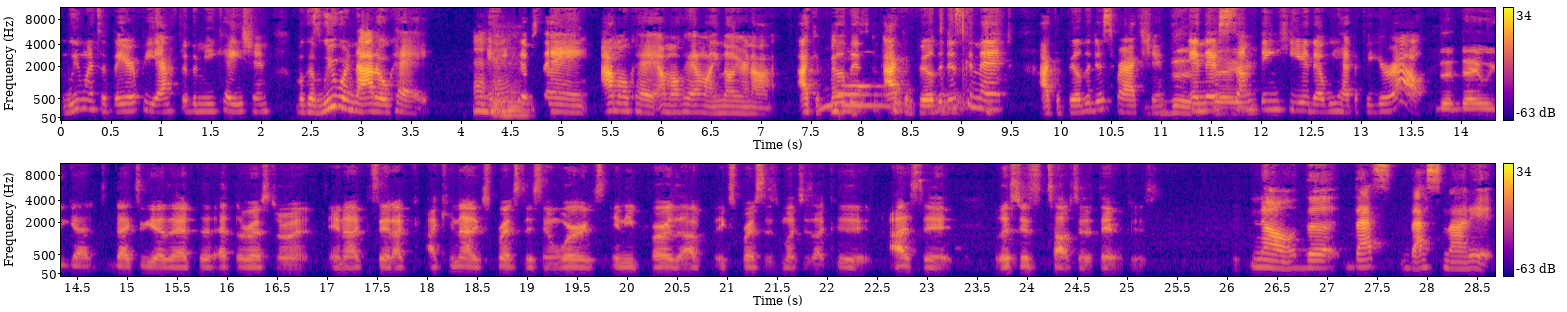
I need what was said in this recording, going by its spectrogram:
We went to therapy after the medication because we were not okay. And Mhm. he kept saying, I'm okay, I'm okay. I'm like, no, you're not. I can feel this, I can feel the disconnect, I could feel the distraction. The and there's day- something here that we had to figure out. The day we got back together at the at the restaurant, and I said I I cannot express this in words any further. I've expressed as much as I could. I said, let's just talk to the therapist. No, the that's that's not it,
